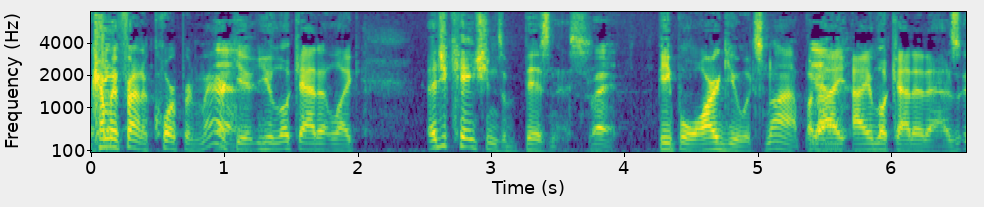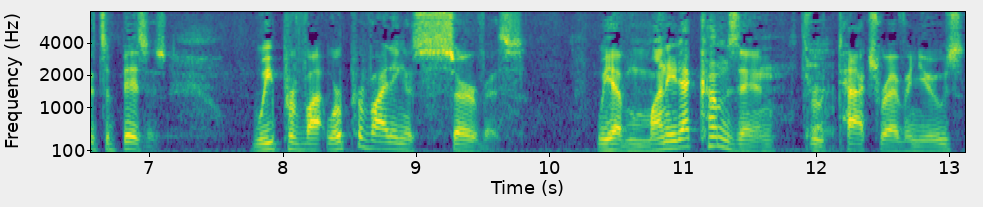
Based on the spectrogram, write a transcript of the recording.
coming a- from corporate America, Yeah. you, you look at it like education's a business. Right. People argue it's not, but. I, I look at it as it's a business. We provide we're providing a service. We have money that comes in through Yeah. tax revenues,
